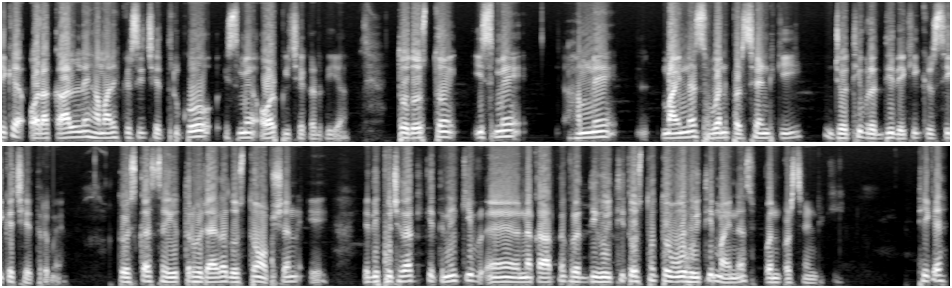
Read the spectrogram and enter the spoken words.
ठीक है, और अकाल ने हमारे कृषि क्षेत्र को इसमें और पीछे कर दिया। तो दोस्तों इसमें हमने माइनस वन परसेंट की जो थी वृद्धि देखी कृषि के क्षेत्र में। तो इसका सही उत्तर हो जाएगा दोस्तों ऑप्शन ए। यदि पूछेगा कि कितने की नकारात्मक वृद्धि हुई थी दोस्तों तो वो हुई थी माइनस वन परसेंट की। ठीक है?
